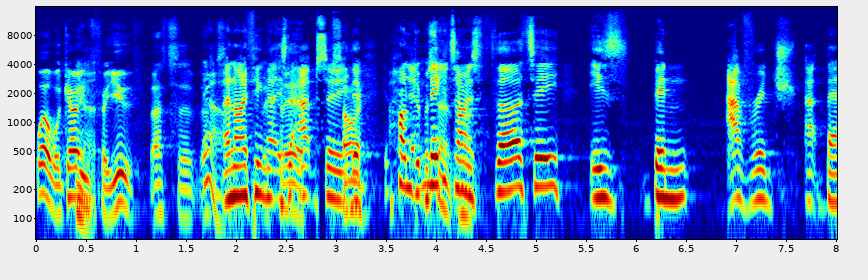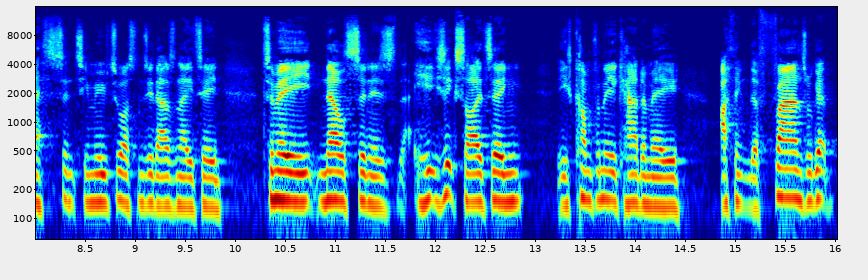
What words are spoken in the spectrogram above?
Well, we're going Yeah. for youth. That's a that's Yeah. And I think the that is clear absolutely. sign. The, 100%, Mkhitaryan's 30. He's been average at best since he moved to us in 2018. To me, Nelson is he's exciting. He's come from the academy. I think the fans will get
